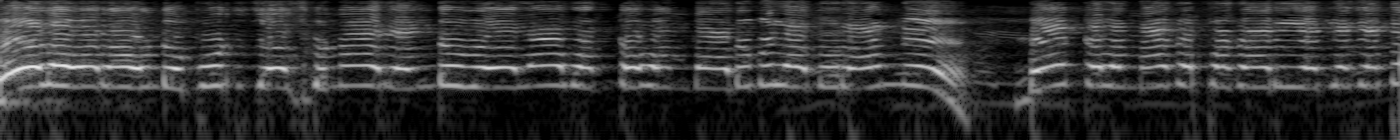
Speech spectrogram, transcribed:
ఏడవ రౌండ్ పూర్తి చేసుకున్న రెండు వేల ఒక్క వంద అడుగుల దూరాన్ని మేకల నాగప్ప గారి ఎడ్ల జత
